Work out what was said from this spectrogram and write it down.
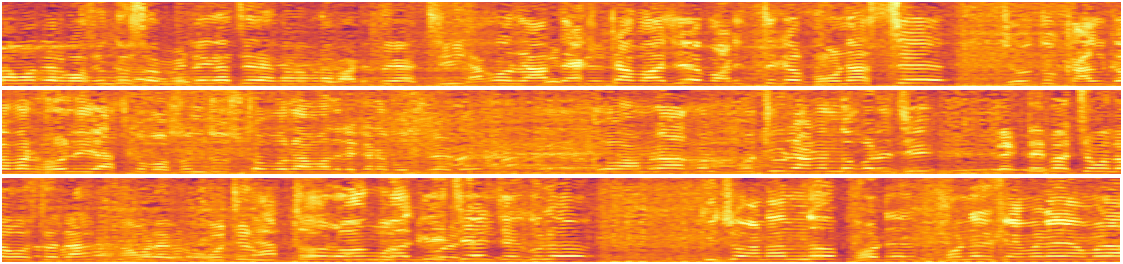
আমাদের বসন্ত উৎসব মিটে গেছে এখন আমরা বাড়িতে যাচ্ছি এখন রাত একটা বাজে বাড়ির থেকে ফোন আসছে যেহেতু কালকে আবার হোলি আজকে বসন্ত উৎসব বলে আমাদের এখানে বসে তো আমরা এখন প্রচুর আনন্দ করেছি। দেখতেই পাচ্ছ আমাদের অবস্থাটা। আমরা এখন প্রচুর এত রং মাখিয়েছে যেগুলো কিছু আনন্দ ফোনের ফোনের ক্যামেরায় আমরা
